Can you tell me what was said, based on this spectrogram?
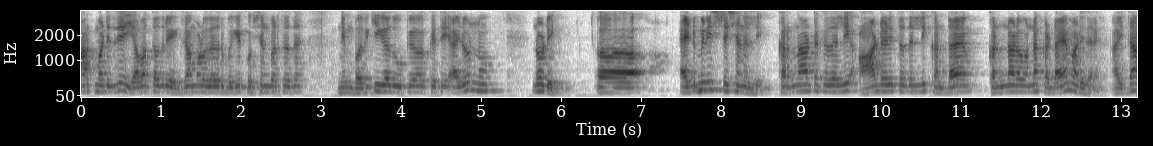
ಮಾರ್ಕ್ ಮಾಡಿದರೆ ಯಾವತ್ತಾದರೂ ಎಕ್ಸಾಮ್ ಒಳಗೆ ಅದ್ರ ಬಗ್ಗೆ ಕ್ವಶನ್ ಬರ್ತದೆ. ನಿಮ್ಮ ಬದುಕಿಗೆ ಅದು ಉಪಯೋಗ ಆಕೈತಿ? ಐ ಡೋಂಟ್ ನೋ ನೋಡಿ ಅಡ್ಮಿನಿಸ್ಟ್ರೇಷನಲ್ಲಿ ಕರ್ನಾಟಕದಲ್ಲಿ, ಆಡಳಿತದಲ್ಲಿ ಕಡ್ಡಾಯ, ಕನ್ನಡವನ್ನು ಕಡ್ಡಾಯ ಮಾಡಿದ್ದಾರೆ. ಆಯಿತಾ?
